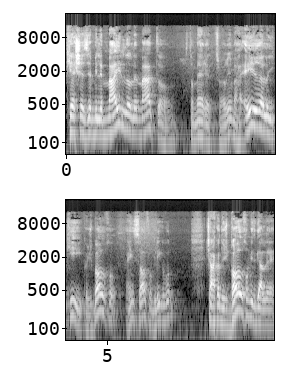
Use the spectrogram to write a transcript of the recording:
כשזה מלמיילו למטו, זאת אומרת, שאומרים, העיר אלוהיקי, קדוש ברוך הוא, אין סוף ובלי גבול. כשהקדוש ברוך הוא מתגלה,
